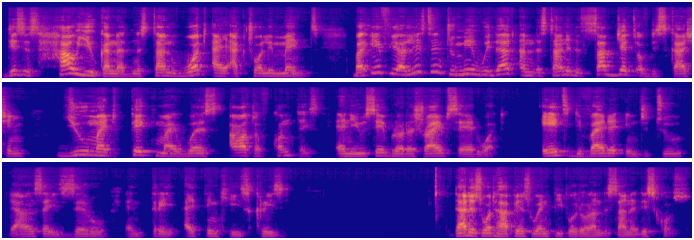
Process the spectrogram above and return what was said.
this is how you can understand what I actually meant. But if you are listening to me without understanding the subject of discussion, you might pick my words out of context and you say, Brother Shuaib said what? 8 divided into 2, the answer is 0 and 3. I think he's crazy. That is what happens when people don't understand a discourse.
